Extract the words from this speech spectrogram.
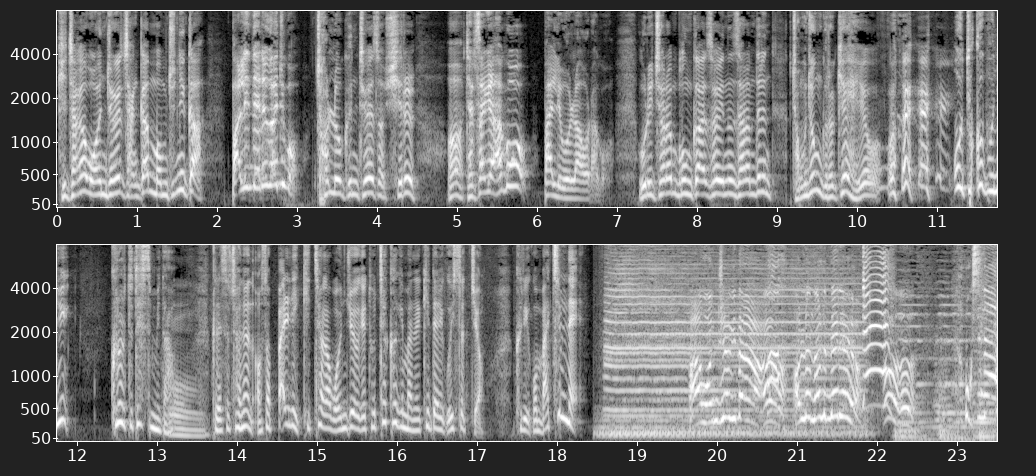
기차가 원주역에서 잠깐 멈추니까 빨리 내려가지고 철로 근처에서 쉬를 어 잽싸게 하고 빨리 올라오라고. 우리처럼 문가 서 있는 사람들은 종종 그렇게 해요. 어, 듣고 보니 그럴듯했습니다. 어. 그래서 저는 어서 빨리 기차가 원주역에 도착하기만을 기다리고 있었죠. 그리고 마침내 아 원주역이다. 어, 얼른 얼른 내려요. 어, 어. 혹시나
